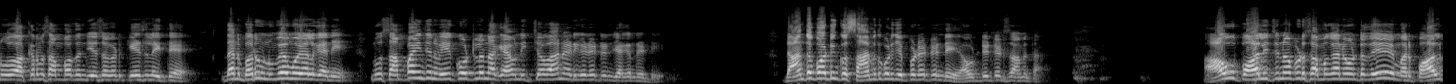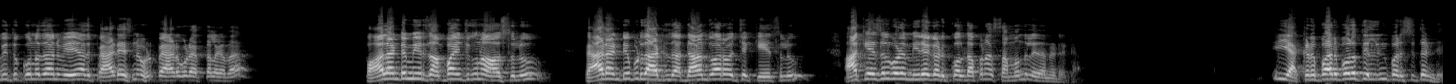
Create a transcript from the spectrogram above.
నువ్వు అక్రమ సంపాదన చేసేవాడు కేసులు అయితే దాని బరువు నువ్వే మోయాలి కానీ నువ్వు సంపాదించిన వెయ్యి కోట్లు నాకు ఏమైనా ఇచ్చావా అని అడిగేటట్టండి జగన్ రెడ్డి. దాంతోపాటు ఇంకో సామెత కూడా చెప్పాడటండి అవుట్డేటెడ్ సామెత. ఆవు పాలు ఇచ్చినప్పుడు సమ్మగానే ఉంటుంది. మరి పాలు బితుక్కున్న దానివి అది పేడ వేసినప్పుడు పేడ కూడా ఎత్తాలి కదా. పాలు అంటే మీరు సంపాదించుకున్న ఆస్తులు. పేడ అంటే ఇప్పుడు దాటి దాని ద్వారా వచ్చే కేసులు. ఆ కేసులు కూడా మీరే కడుక్కోవాలి తప్ప నాకు సంబంధం లేదన్నట ఈ ఎక్కడ పారిపోలో తెలియని పరిస్థితి అండి.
